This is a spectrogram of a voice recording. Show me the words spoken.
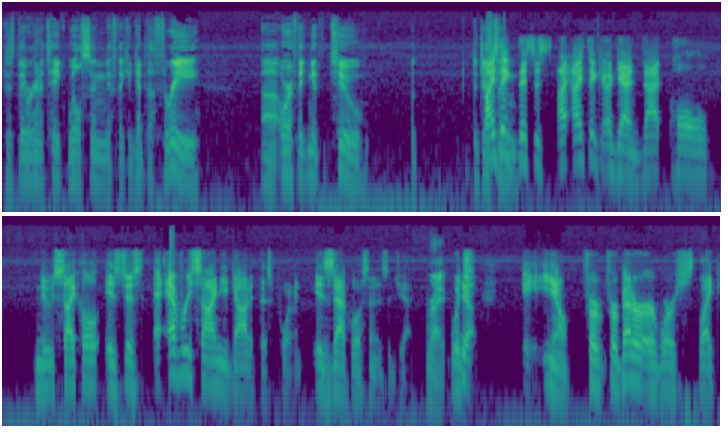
because they were going to take Wilson if they could get the three, uh, or if they can get the two. But the Jets. I think this is. I, I think again that whole news cycle is just every sign you got at this point is Zach Wilson is a Jet, right. which Yeah. you know for for better or worse, like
